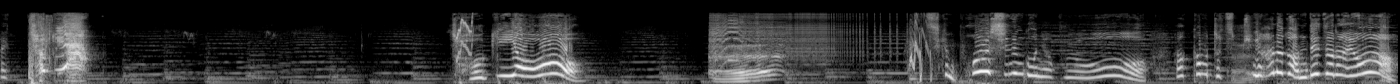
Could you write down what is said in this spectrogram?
아, 저기요. 저기요. 아까부터 집중이 하나도 안 되잖아요.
